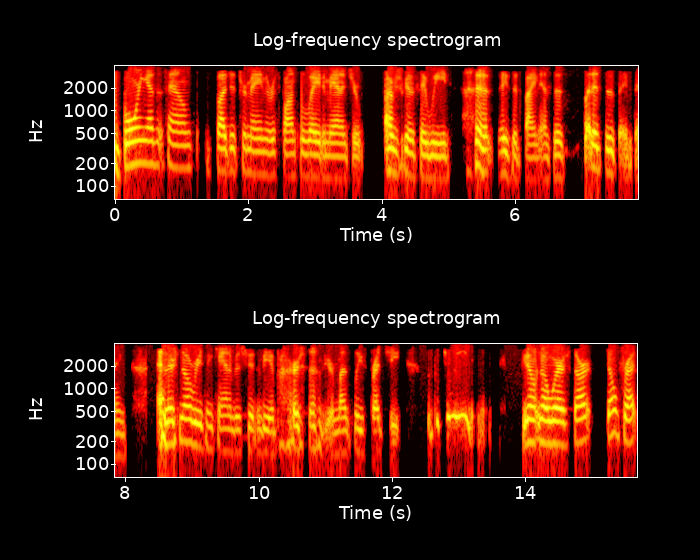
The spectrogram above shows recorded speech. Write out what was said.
Boring as it sounds, budgets remain the responsible way to manage your, I was just going to say weed, they said finances, but it's the same thing. And there's no reason cannabis shouldn't be a part of your monthly spreadsheet. So put your weed in it. If you don't know where to start, don't fret.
